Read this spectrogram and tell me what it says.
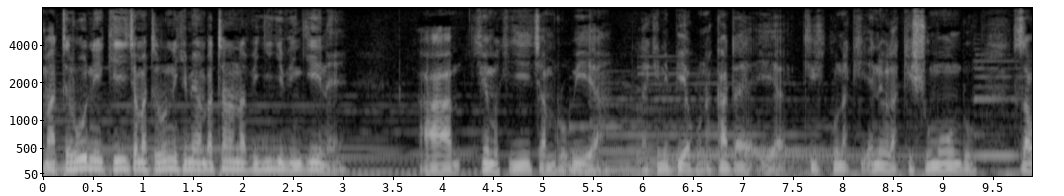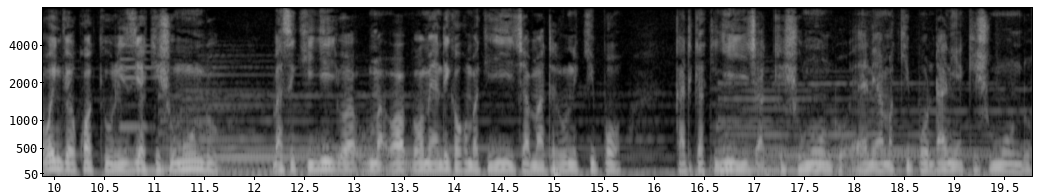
materuni kijiji cha materuni kimeambatana na vijiji vingine ikiwemo uh, kijiji cha mrubia lakini pia kuna kata ya, ya, kuna eneo la kishumundu. Sasa wengi walikuwa wakiulizia kishumundu basi kijiji wameandika wa, wa kwamba kijiji cha materuni kipo katika kijiji cha kishumundu yani ama kipo ndani ya kishumundu.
